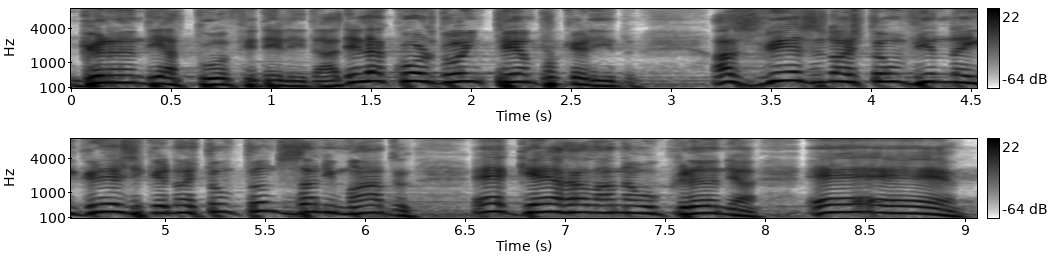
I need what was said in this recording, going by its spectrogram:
Grande é a tua fidelidade. Ele acordou em tempo, querido. Às vezes nós estamos vindo na igreja que nós estamos tão desanimados. É guerra lá na Ucrânia. é, é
